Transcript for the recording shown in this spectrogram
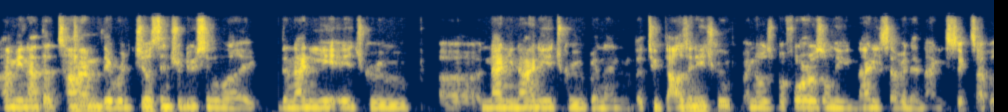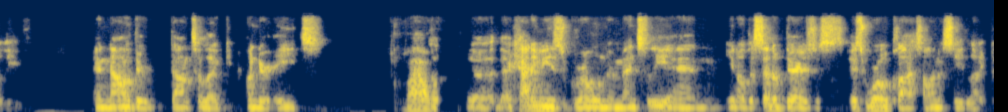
I mean, at that time they were just introducing like the 98 age group, uh, 99 age group, and then the 2000 age group. And it was before it was only 97 and 96, I believe. And now they're down to like under eights. Wow. So, uh, the academy has grown immensely, and you know the setup there is just it's world class. Honestly, like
